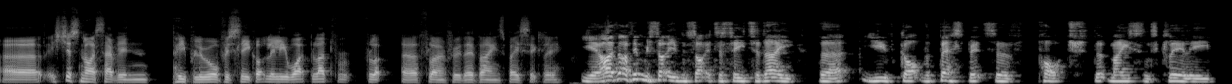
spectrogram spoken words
Uh, it's just nice having people who obviously got lily white blood fl- uh, flowing through their veins, basically. Yeah, I, I think we start, even started to see today that you've got the best bits of Poch that Mason's clearly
